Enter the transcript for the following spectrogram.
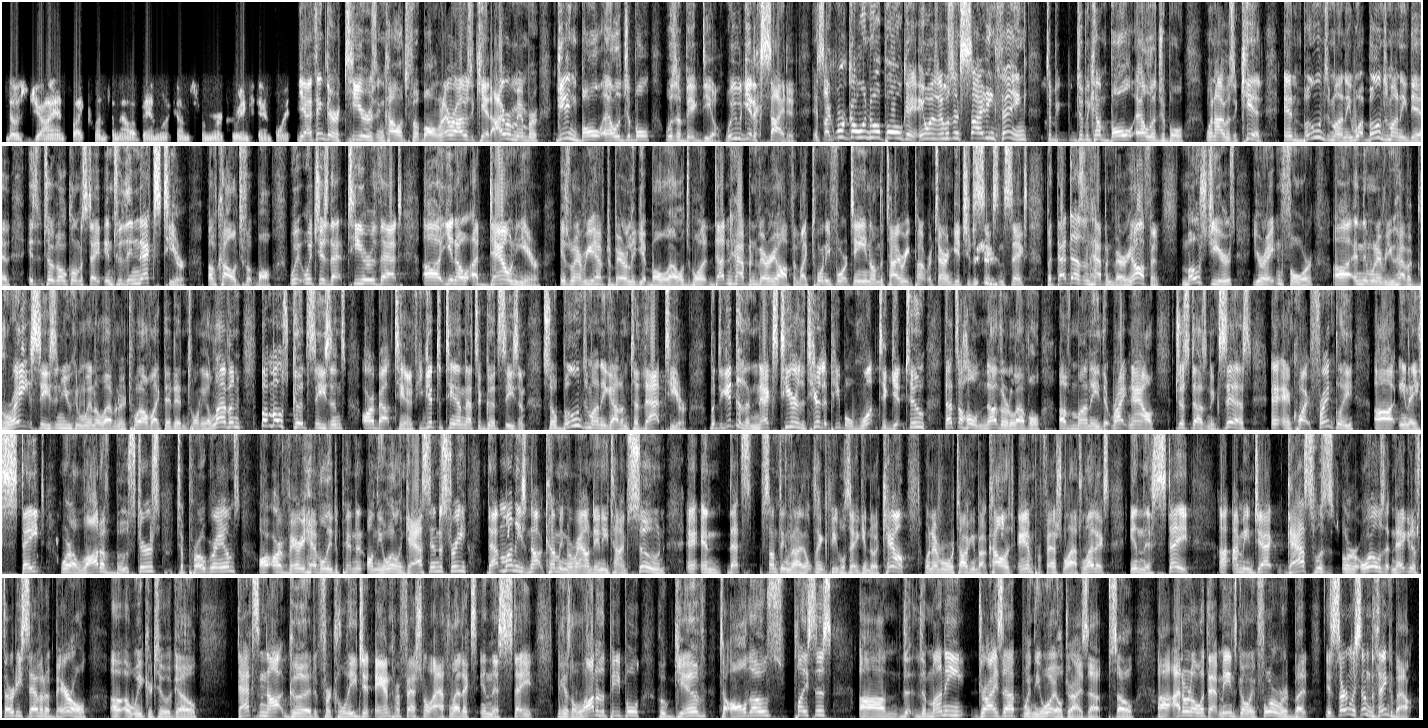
those giants like Clemson, Alabama, when it comes from a recruiting standpoint. Yeah, I think there are tiers in college football. Whenever I was a kid, I remember getting bowl eligible was a big deal. We would get excited. It's like we're going to a bowl game. It was it was an exciting thing to be, to become bowl eligible when I was a kid. And Boone's money, what Boone's money did is it took Oklahoma State into the next tier of college football, which is that tier that uh, you know a down year is whenever you have to barely get bowl eligible. It doesn't happen very often. Like 2014 on the Tyreek punt return, gets you to to six and six, but that doesn't happen very often. Most years you're eight and four, uh, and then whenever you have a great season, you can win eleven or twelve like they did in 2011. But most good seasons are about ten. If you get to ten, that's a good season. So Boone's money got them to that tier, but to get to the next tier, the tier that people want to get to, that's a whole nother level of money that right now just doesn't exist. And, and quite frankly, uh, in a state where a lot of boosters to programs are, are very heavily dependent on the oil and gas industry, that money's not coming around anytime soon. And, and that's something that I don't think people take into account whenever we're talking about college and professional athletics in this state. I mean, Jack, gas was or oil was at negative 37 a barrel a, a week or two ago. That's not good for collegiate and professional athletics in this state because a lot of the people who give to all those places, um, the, the money dries up when the oil dries up. So uh, I don't know what that means going forward, but it's certainly something to think about.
